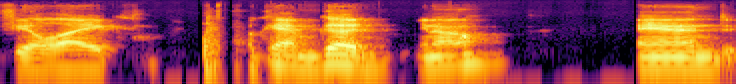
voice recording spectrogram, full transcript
feel like, okay, I'm good. You know, and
